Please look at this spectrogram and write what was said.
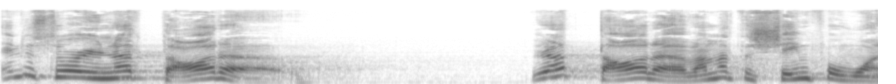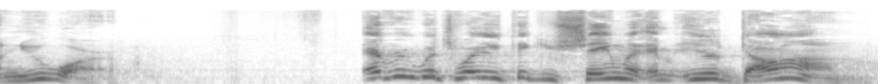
End of story, you're not thought of. You're not thought of. I'm not the shameful one. You are. Every which way you think you shame it, you're dumb.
